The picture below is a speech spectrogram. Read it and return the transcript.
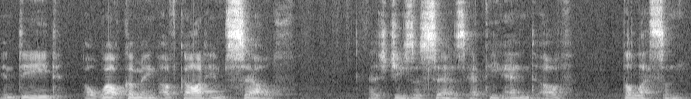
indeed a welcoming of God Himself, as Jesus says at the end of the lesson.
